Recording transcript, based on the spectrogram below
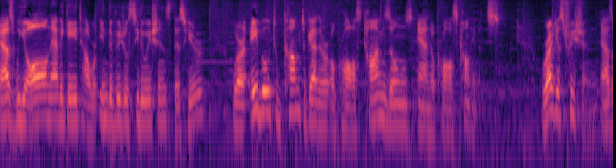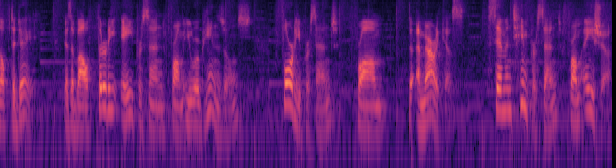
As we all navigate our individual situations this year, we are able to come together across time zones and across continents. Registration as of today is about 38% from European zones, 40% from the Americas, 17% from Asia,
